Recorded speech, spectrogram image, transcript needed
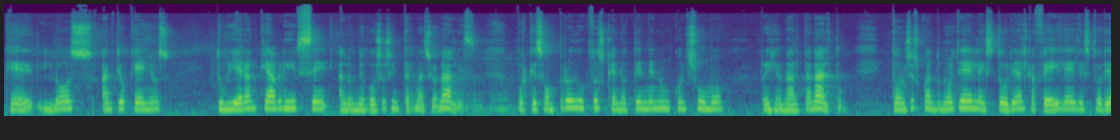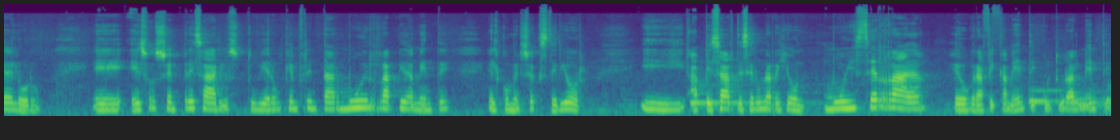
que los antioqueños tuvieran que abrirse a los negocios internacionales, porque son productos que no tienen un consumo regional tan alto. Entonces, cuando uno lee la historia del café y lee la historia del oro, eh, esos empresarios tuvieron que enfrentar muy rápidamente el comercio exterior. Y a pesar de ser una región muy cerrada geográficamente y culturalmente,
